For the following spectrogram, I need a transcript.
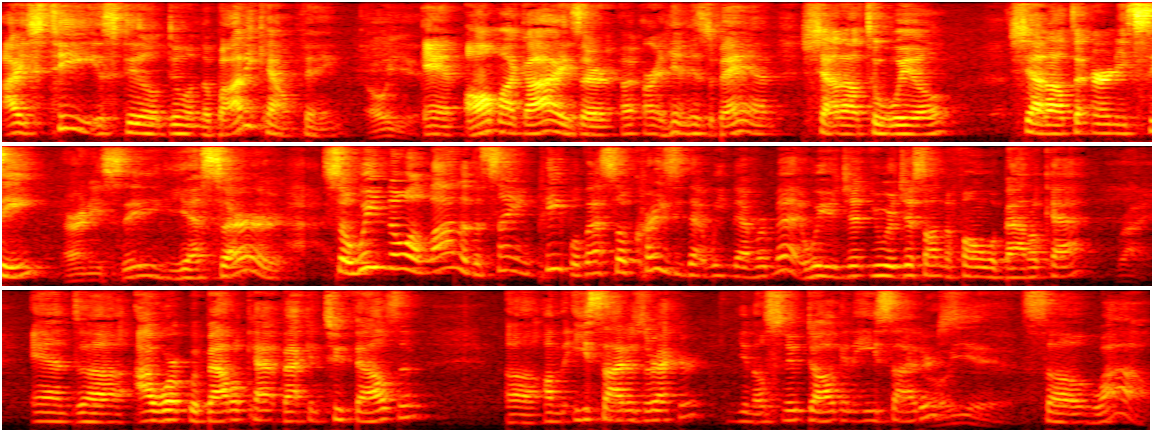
Ice T is still doing the body count thing, Oh yeah. and all my guys are are in his band. Shout out to Will, shout out to Ernie C. Ernie C. Yes, sir. So we know a lot of the same people. That's so crazy that we never met. We just, you were just on the phone with Battle Cat. Right. And uh, I worked with Battle Cat back in 2000 uh, on the Eastsidaz record. You know, Snoop Dogg and the Eastsidaz. Oh yeah. So, wow.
